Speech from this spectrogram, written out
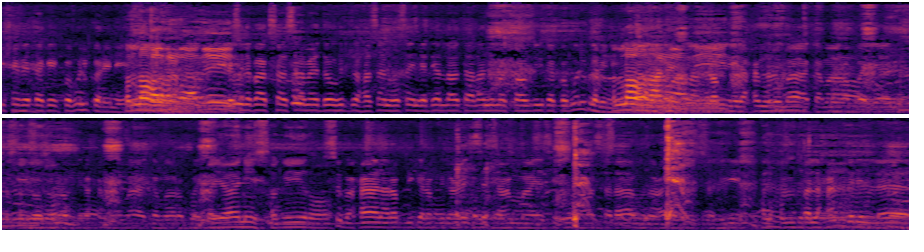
হিসেবে তাকে কবুল করে নিন। রসুল পাক সাল্লামের দৌহিদ হাসান হোসেন রাজি আল্লাহ তালানুমা সহযোগিতা কবুল করে নিন। রব্বি রাহমহুমা কামা রব্বায়ানি সগীরা রব্বি রাহমহুমা কামা রব্বায়ানি সগীরা। সুবহান রাব্বিকা রব্বিল ইজ্জাতি আম্মা ইয়াসিফুন ওয়া সালামুন আলাল মুরসালিন। الحمد لله الحمد لله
